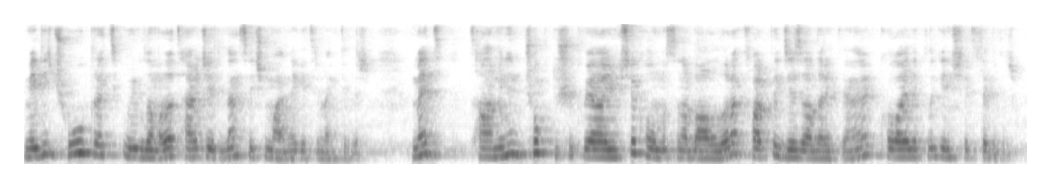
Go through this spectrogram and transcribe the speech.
MED'i çoğu pratik uygulamada tercih edilen seçim haline getirmektedir. MED, tahminin çok düşük veya yüksek olmasına bağlı olarak farklı cezalar eklenerek kolaylıkla genişletilebilir.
